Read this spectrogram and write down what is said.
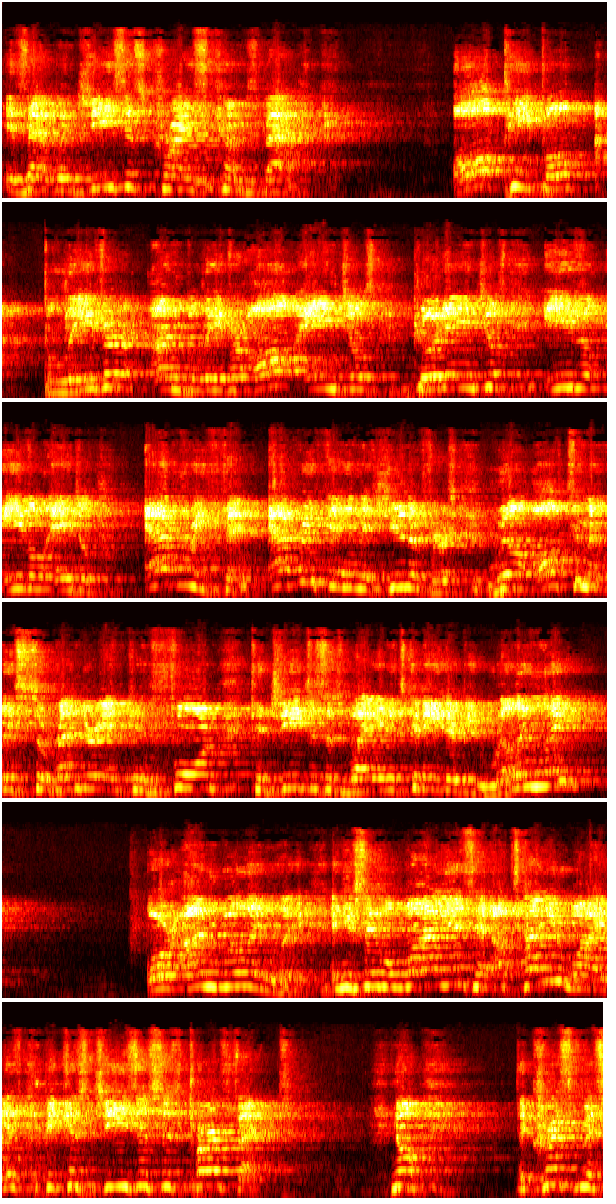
is that when Jesus Christ comes back, all people, believer, unbeliever, all angels, good angels, evil, evil angels, everything, everything in this universe will ultimately surrender and conform to Jesus' way, and it's going to either be willingly or unwillingly. And you say, well, why is it? I'll tell you why it is because Jesus is perfect. No, the Christmas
